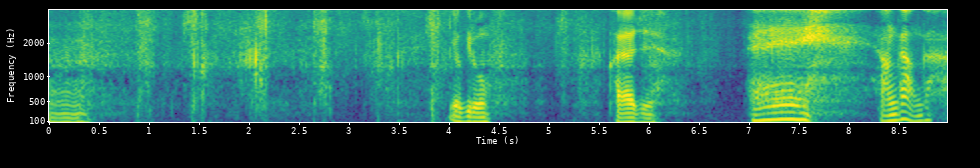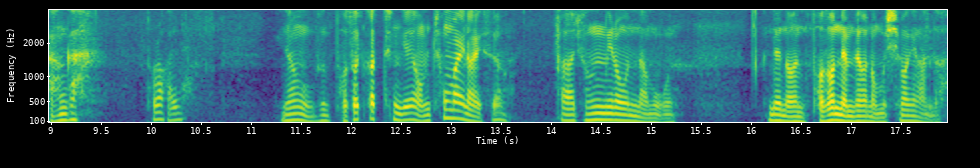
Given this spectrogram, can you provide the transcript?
음, 여기로 가야지 에이 안 가, 안 가, 안 가. 돌아갈래. 이 나무 무슨 버섯 같은 게 엄청 많이 나 있어요. 아주 흥미로운 나무군. 근데 넌 버섯 냄새가 너무 심하게 난다.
